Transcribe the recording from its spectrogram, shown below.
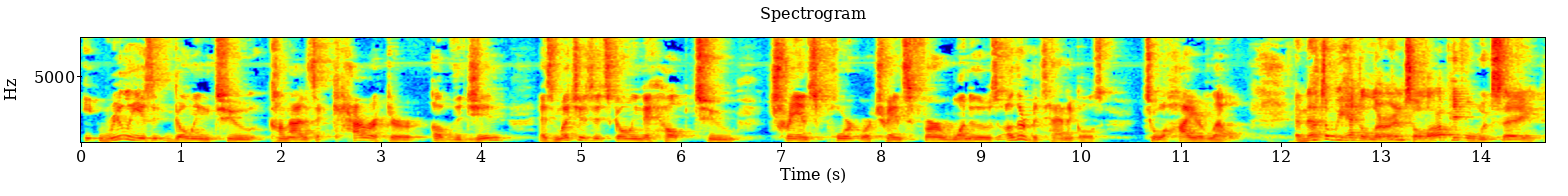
It really isn't going to come out as a character of the gin as much as it's going to help to transport or transfer one of those other botanicals to a higher level. And that's what we had to learn. So a lot of people would say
